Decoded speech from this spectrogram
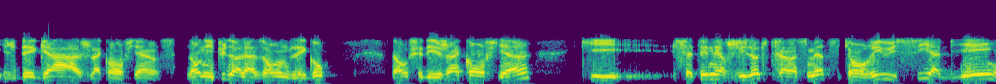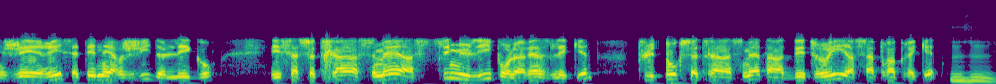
Ils dégagent la confiance. Là, on n'est plus dans la zone de l'ego. Donc, c'est des gens confiants qui, cette énergie-là qu'ils transmettent, c'est qu'ils ont réussi à bien gérer cette énergie de l'ego. Et ça se transmet en stimuli pour le reste de l'équipe plutôt que se transmettre en détruire sa propre équipe. Mm-hmm.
